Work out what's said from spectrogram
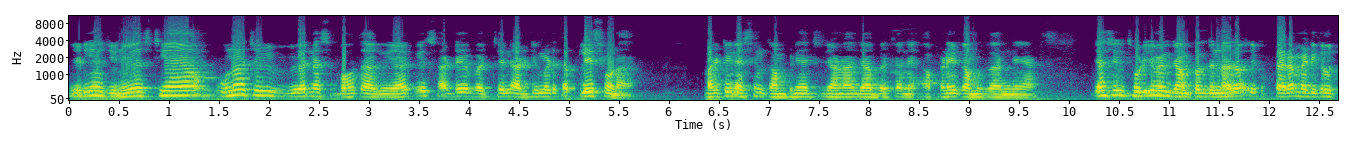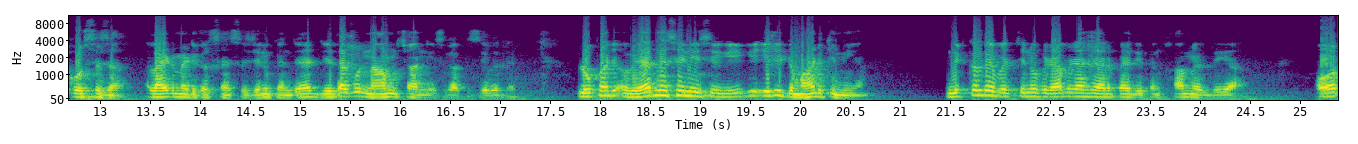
ਜਿਹੜੀਆਂ ਯੂਨੀਵਰਸਿਟੀਆਂ ਆ, ਉਹਨਾਂ 'ਚ ਵੀ ਅਵੇਅਰਨੈਸ ਬਹੁਤ ਆ ਗਈ ਆ ਕਿ ਸਾਡੇ ਬੱਚੇ ਨੇ ਅਲਟੀਮੇਟ ਤਾਂ ਪਲੇਸ ਹੋਣਾ ਹੈ। ਮਲਟੀਨੈਸ਼ਨਲ ਕੰਪਨੀਆਂ 'ਚ ਜਾਣਾ ਜਾਂ ਬੱਚਿਆਂ ਨੇ ਆਪਣੇ ਕੰਮ ਕਰਨੇ ਆ। ਜਾਂ ਅਸੀਂ ਥੋੜੀ ਜਿਹੀ ਮੈਂ ਐਗਜ਼ਾਮਪਲ ਦਿੰਦਾ ਤਾਂ ਇੱਕ ਪੈਰਾਮੈਡੀਕਲ ਕੋਰਸਸ ਆ ਅਲਾਈਡ ਮੈਡੀਕਲ ਸਾਇੰਸਸ ਜਿਹਨੂੰ ਕਹਿੰਦੇ ਆ, ਜਿਹਦਾ ਕੋਈ ਨਾਮ ਨਿਸ਼ਾਨ ਨਹੀਂ ਸੀਗਾ ਕਿਸੇ ਵੇਲੇ। ਲੋਕਾਂ 'ਚ ਅਵੇਅਰਨੈਸ ਹੀ ਨਹੀਂ ਸੀਗੀ ਕਿ ਇਹਦੀ ਡਿਮਾਂਡ ਕਿੰਨੀ ਆ। ਨਿਕਲਦੇ ਬੱਚੇ ਨੂੰ 50 ਹਜ਼ਾਰ ਰੁਪਏ ਦੀ ਤਨਖਾਹ ਮਿਲਦੀ ਆ। ਔਰ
